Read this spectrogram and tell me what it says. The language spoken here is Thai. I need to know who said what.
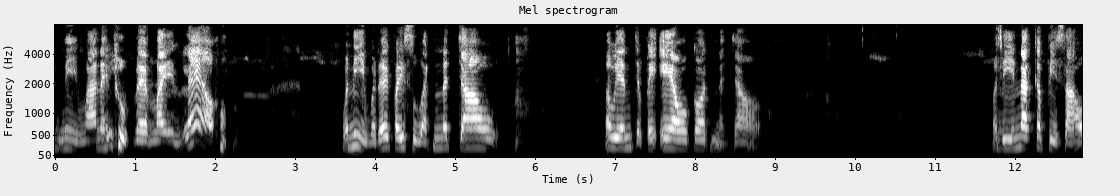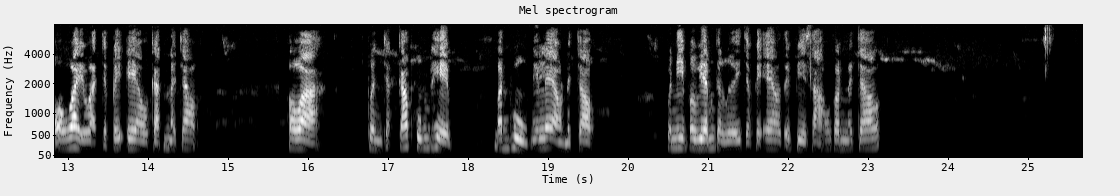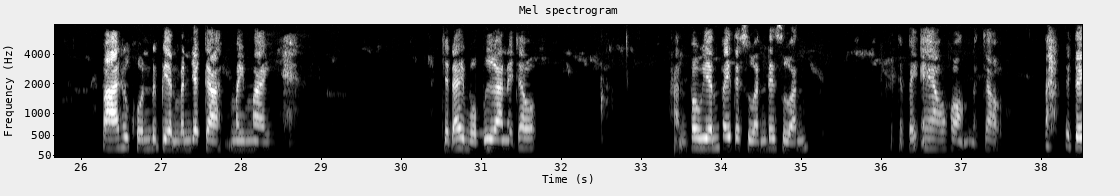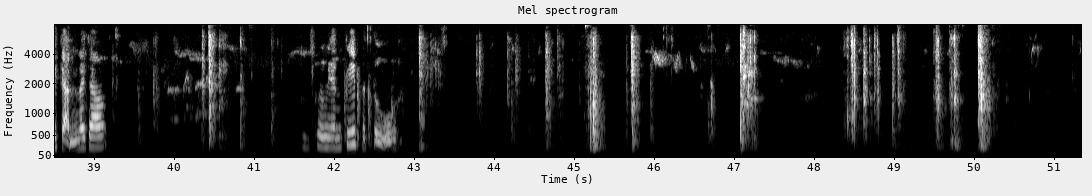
Speaker 1: วันนี้มาในรูปแบบใหม่แล้ว วันนี้มาได้ไปสวนนะเจ้าตะเวียนจะไปแอวก่อนนะเจ้าพอดีนัดกับปีสาวเอาไว้ว่าจะไปแอวกันนะเจ้า เพราะว่าเพิ่นจะกลับกรุงเทพบรรพุกนี่แล้วนะเจ้า วันนี้ประเวียนกันเลยจะไปแอวแต่ปีสาวก่อนนะเจ้าป้าทุกคนไปเปลี่ยนบรรยากาศใหม่ ๆ จะได้บ่เบื่อนะเจ้า หันประเวียนไปแต่สวนแต่สวน จะไปแอวของนะเจ้า ไปไปเจอกันนะเจ้าประเวียนปิดประตู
